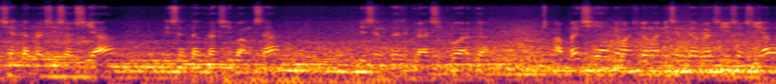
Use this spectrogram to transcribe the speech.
Disintegrasi sosial, disintegrasi bangsa, disintegrasi keluarga. Apa sih yang dimaksud dengan disintegrasi sosial?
